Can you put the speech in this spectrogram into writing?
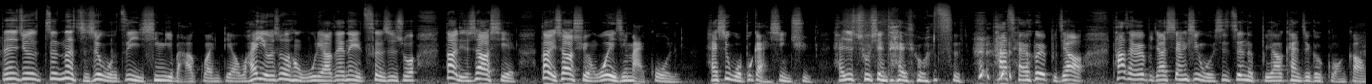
但是就这那只是我自己心里把它关掉。我还有的时候很无聊，在那里测试说，到底是要写，到底是要选我已经买过了，还是我不感兴趣，还是出现太多次，他才会比较他才会比较相信我是真的不要看这个广告。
